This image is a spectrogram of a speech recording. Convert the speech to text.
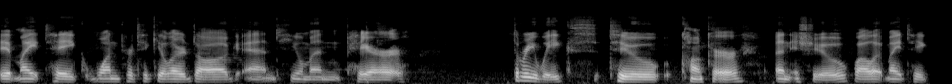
it might take one particular dog and human pair three weeks to conquer an issue, while it might take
